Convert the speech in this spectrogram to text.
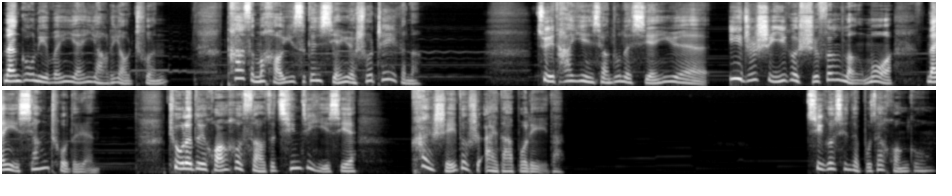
南宫丽闻言咬了咬唇，他怎么好意思跟弦月说这个呢？据他印象中的弦月，一直是一个十分冷漠、难以相处的人。除了对皇后嫂子亲近一些，看谁都是爱答不理的。七哥现在不在皇宫，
